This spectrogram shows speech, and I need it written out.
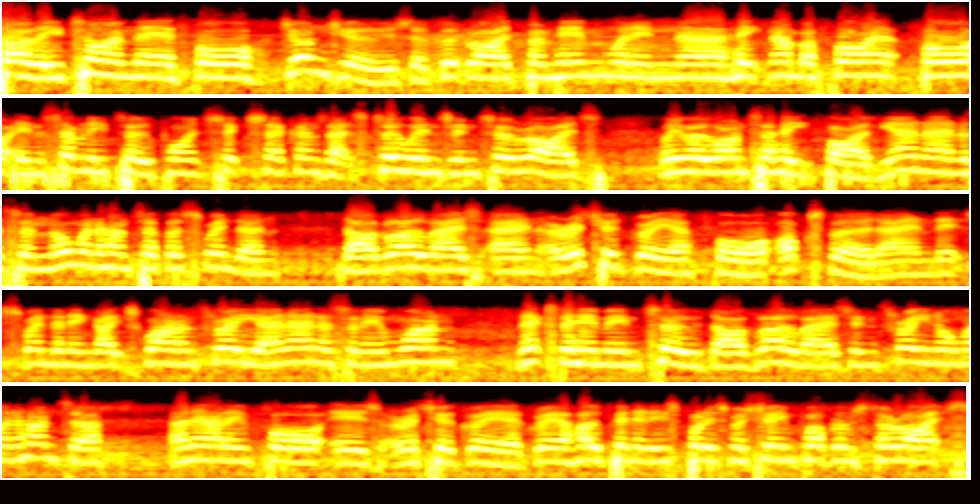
So the time there for John Dews, a good ride from him, winning uh, heat number five, four in 72.6 seconds. That's two wins in two rides. We move on to heat five. Jan Anderson, Norman Hunter for Swindon, Doug Lovaas and Richard Greer for Oxford. And it's Swindon in gates one and three, Jan Anderson in one. Next to him in two, Doug Lovaas. In three, Norman Hunter. And out in four is Richard Greer. Greer hoping that he's put his machine problems to rights.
